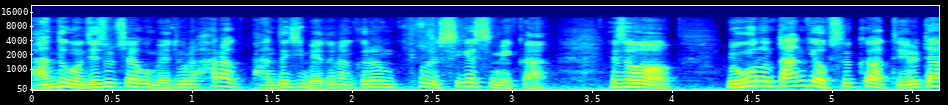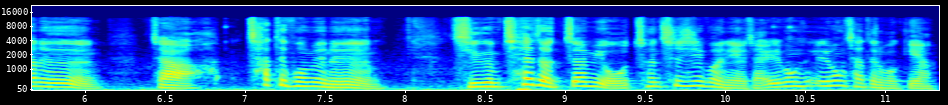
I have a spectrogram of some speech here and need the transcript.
반등 언제 줄지 알고 매도를 하라. 반등 시 매도란 그런 표현을 쓰겠습니까? 그래서 요거는 딴 게 없을 것 같아요. 일단은 자 차트 보면은 지금 최저점이 5,070원이에요. 자, 일봉, 일봉 차트로 볼게요.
